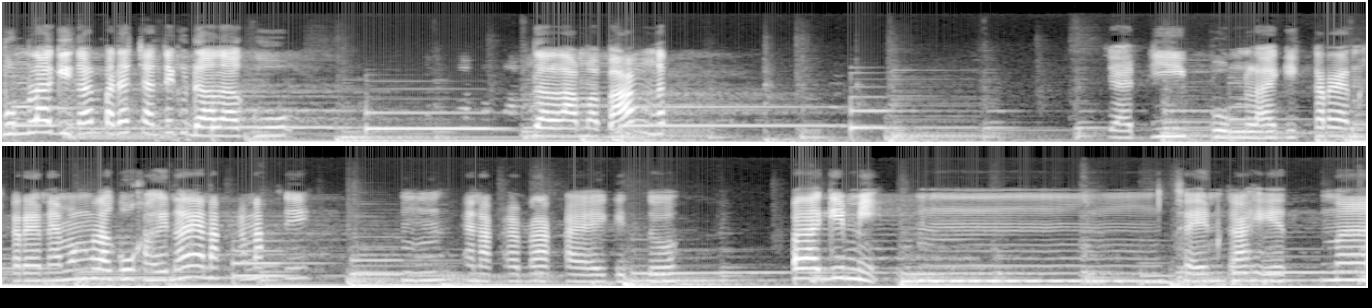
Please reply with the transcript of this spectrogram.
boom lagi kan pada cantik udah lagu udah lama banget. Jadi boom lagi keren keren emang lagu Kahitna enak-enak sih. Enak-enak kayak gitu. Apalagi Mi? Hmm, selain Kahitna.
